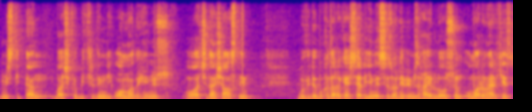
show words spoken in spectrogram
Mystic'ten başka bitirdiğim lig olmadı henüz. O açıdan şanslıyım. Bu video bu kadar arkadaşlar. Yeni sezon hepimize hayırlı olsun. Umarım herkes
